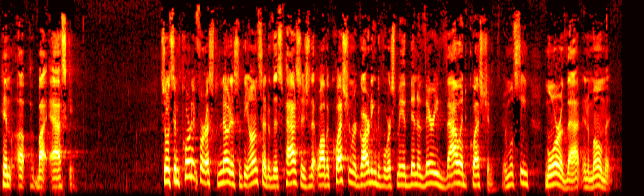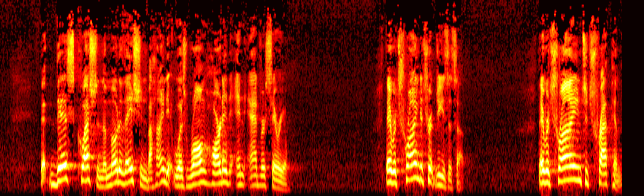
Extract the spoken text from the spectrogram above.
him up by asking. So it's important for us to notice at the onset of this passage that while the question regarding divorce may have been a very valid question, and we'll see more of that in a moment, that this question, the motivation behind it, was wrong hearted and adversarial. They were trying to trip Jesus up, they were trying to trap him.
